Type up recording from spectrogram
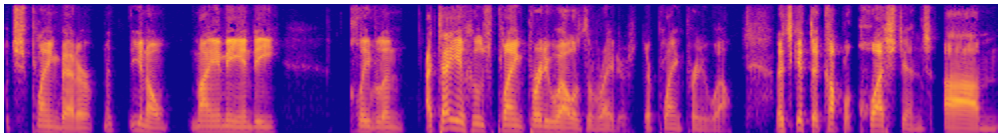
which is playing better. You know, Miami, Indy, Cleveland. I tell you who's playing pretty well is the Raiders. They're playing pretty well. Let's get to a couple of questions. Um,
